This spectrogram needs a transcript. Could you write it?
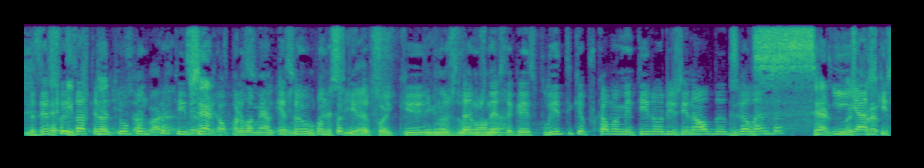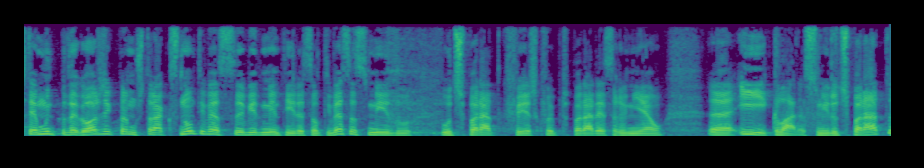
Mas esse foi exatamente o meu ponto de partida. Certo. Ao Parlamento, esse, esse foi o meu ponto de partida, foi que estamos nesta crise política porque há uma mentira original de, de Galamba, certo, e acho para... que isto é muito pedagógico para mostrar que se não tivesse havido mentira, se ele tivesse assumido o disparate que fez, que foi preparar essa reunião, e, claro, assumir o disparate,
